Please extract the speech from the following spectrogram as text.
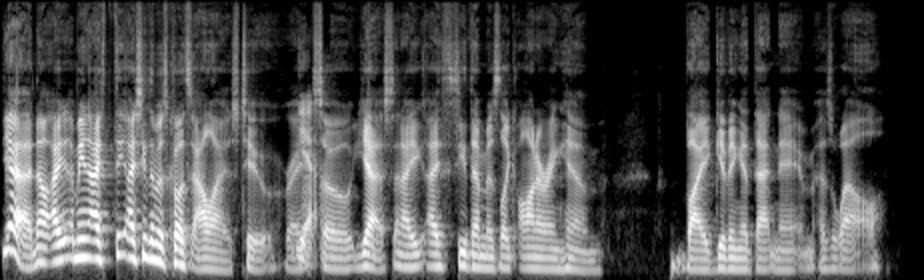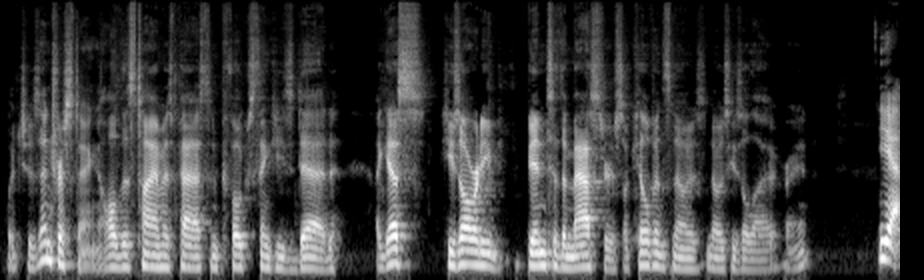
yeah, no, I, I mean, I think I see them as Kvothe's allies too, right? Yeah. So yes, and I, I see them as like honoring him by giving it that name as well, which is interesting. All this time has passed, and folks think he's dead. I guess he's already been to the Masters, so Kilvin knows knows he's alive, right? Yeah.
